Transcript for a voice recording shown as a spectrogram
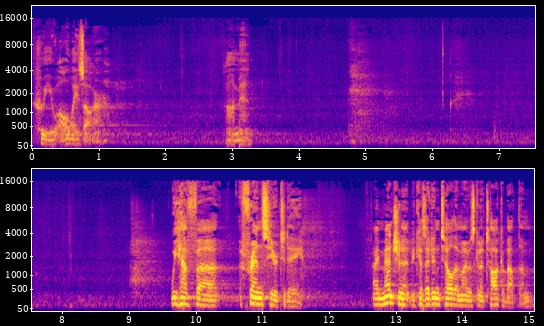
who you always are. Amen. We have uh, friends here today. I mention it because I didn't tell them I was going to talk about them.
